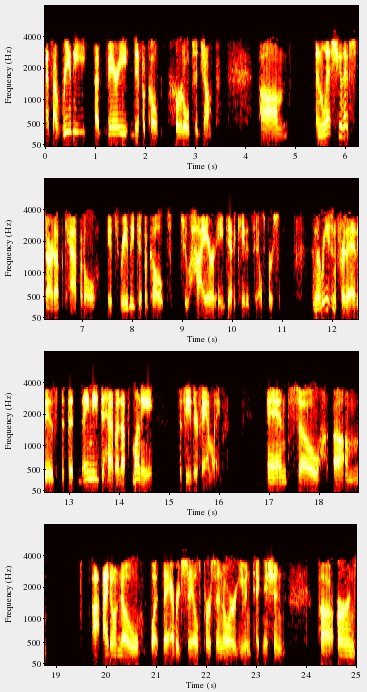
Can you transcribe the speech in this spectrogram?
that's a really a very difficult hurdle to jump. Um, unless you have startup capital, it's really difficult to hire a dedicated salesperson. And the reason for that is that they need to have enough money to feed their family. And so um, I, I don't know what the average salesperson or even technician uh, earns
